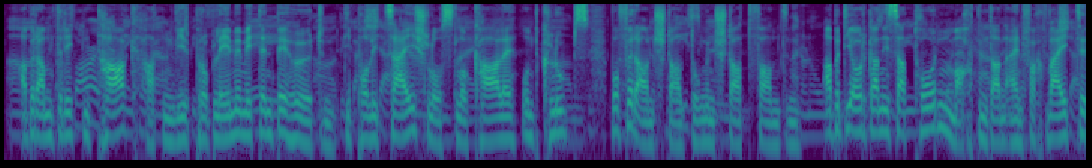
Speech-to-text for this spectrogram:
Aber am dritten Tag hatten wir Probleme mit den Behörden. Die Polizei schloss Lokale und Clubs, wo Veranstaltungen stattfanden. Aber die Organisatoren machten dann einfach weiter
